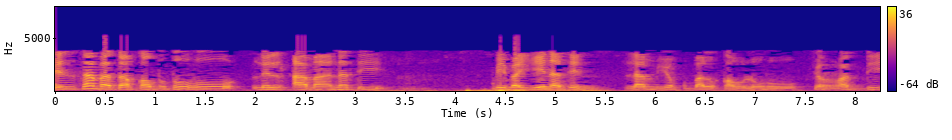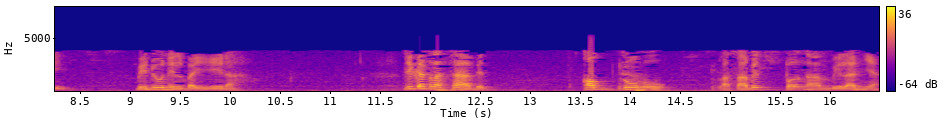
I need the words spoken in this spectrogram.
إن ثبت قبضه للأمانة ببينة لم يقبل قوله في الرد بدون البينة jika telah sabit qabduhu telah sabit pengambilannya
